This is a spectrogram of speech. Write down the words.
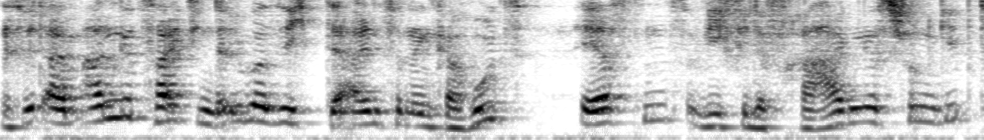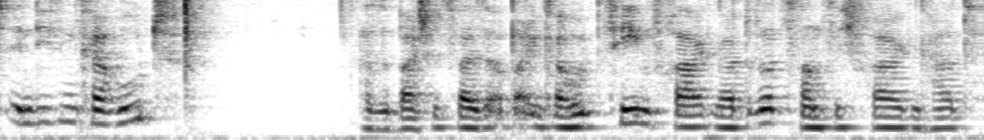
Es wird einem angezeigt in der Übersicht der einzelnen Kahoots erstens, wie viele Fragen es schon gibt in diesem Kahoot. Also beispielsweise, ob ein Kahoot 10 Fragen hat oder 20 Fragen hat.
